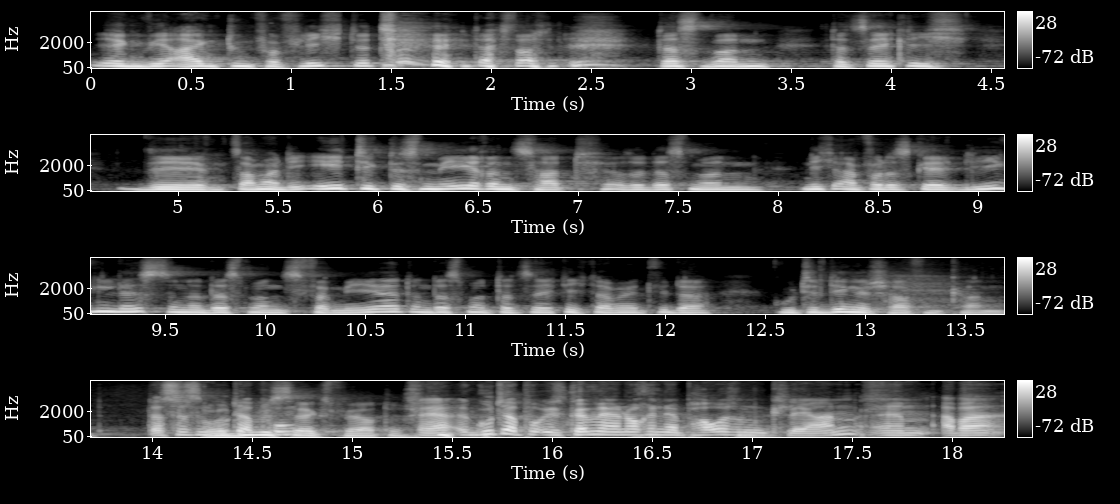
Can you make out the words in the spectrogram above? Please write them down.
irgendwie Eigentum verpflichtet, dass man, dass man tatsächlich die, sagen wir, die Ethik des Mehrens hat. Also dass man nicht einfach das Geld liegen lässt, sondern dass man es vermehrt und dass man tatsächlich damit wieder gute Dinge schaffen kann. Das ist ein aber guter du bist Punkt. Experte. Ja, ein guter Punkt. Das können wir ja noch in der Pause klären. Ähm, aber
